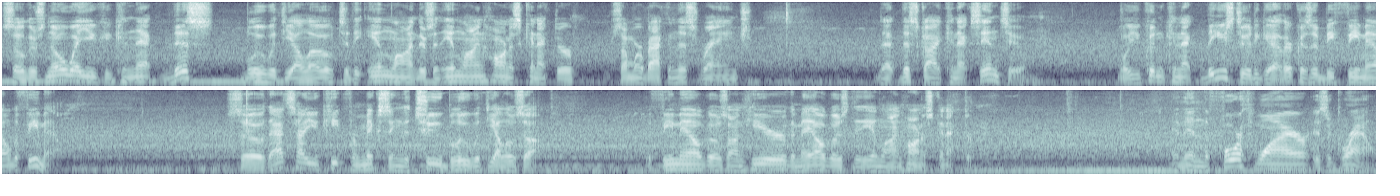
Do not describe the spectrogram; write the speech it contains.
So there's no way you could connect this blue with yellow to the inline there's an inline harness connector somewhere back in this range that this guy connects into well, you couldn't connect these two together because it'd be female to female. So that's how you keep from mixing the two blue with yellows up. The female goes on here, the male goes to the inline harness connector. And then the fourth wire is a ground.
